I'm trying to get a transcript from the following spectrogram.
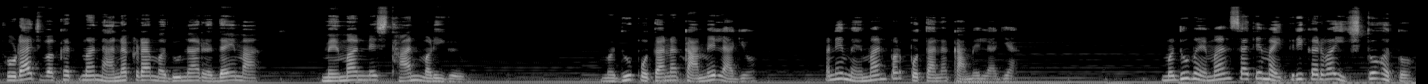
થોડા જ વખતમાં નાનકડા મધુના હૃદયમાં મહેમાનને સ્થાન મળી ગયું. મધુ પોતાના કામે લાગ્યો અને મહેમાન પણ પોતાના કામે લાગ્યા. મધુ મહેમાન સાથે મૈત્રી કરવા ઈચ્છતો હતો.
